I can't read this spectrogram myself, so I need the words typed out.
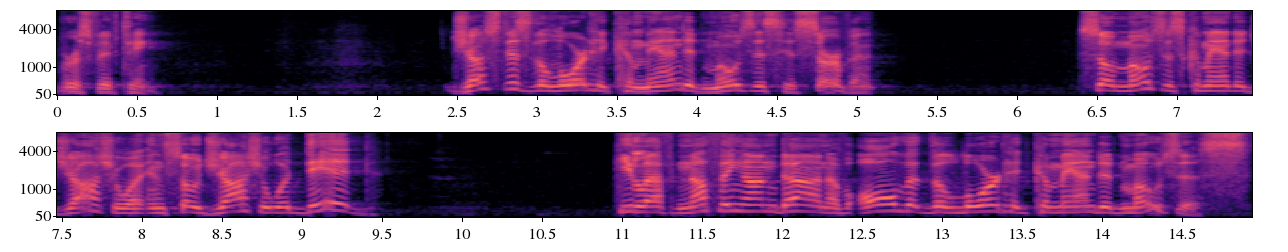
Verse 15. Just as the Lord had commanded Moses, his servant, so Moses commanded Joshua, and so Joshua did. He left nothing undone of all that the Lord had commanded Moses.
